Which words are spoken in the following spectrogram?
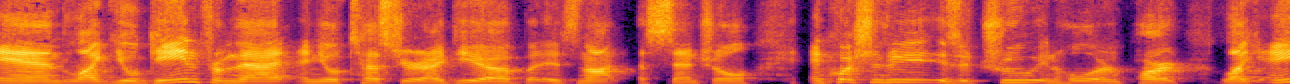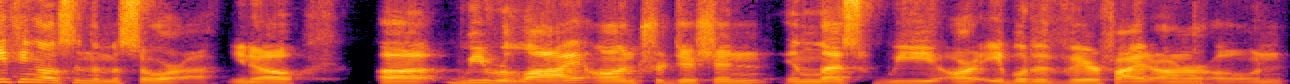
And like you'll gain from that and you'll test your idea but it's not essential and question three is it true in whole or in part like anything else in the Masora you know uh, we rely on tradition unless we are able to verify it on our own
